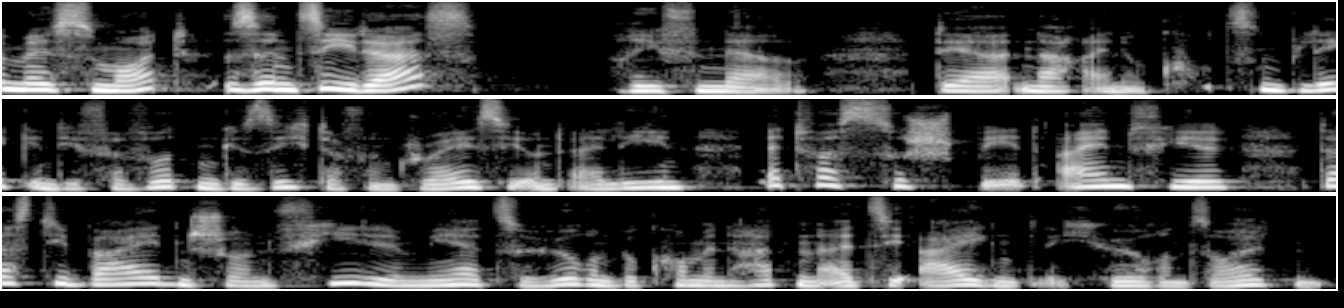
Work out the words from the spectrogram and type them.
Miss Mott, sind Sie das? rief Nell, der nach einem kurzen Blick in die verwirrten Gesichter von Gracie und Eileen etwas zu spät einfiel, dass die beiden schon viel mehr zu hören bekommen hatten, als sie eigentlich hören sollten.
